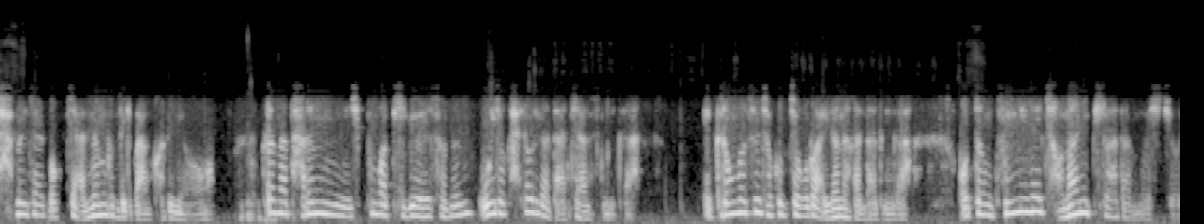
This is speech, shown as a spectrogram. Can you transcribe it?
밥을 잘 먹지 않는 분들이 많거든요. 그러나 다른 식품과 비교해서는 오히려 칼로리가 낮지 않습니까? 예, 그런 것을 적극적으로 알려나간다든가 어떤 국민의 전환이 필요하다는 것이죠.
